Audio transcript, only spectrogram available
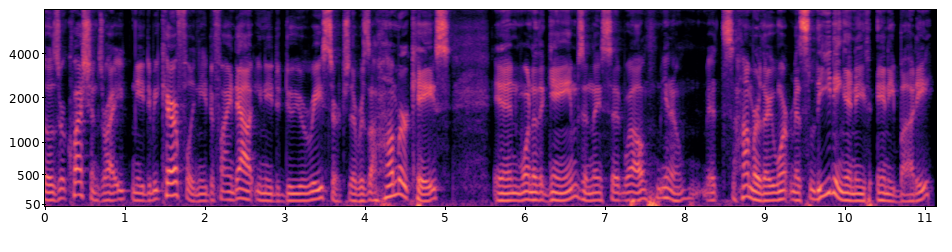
those are questions, right? You need to be careful. You need to find out. You need to do your research. There was a Hummer case in one of the games, and they said, well, you know, it's Hummer. They weren't misleading any anybody.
